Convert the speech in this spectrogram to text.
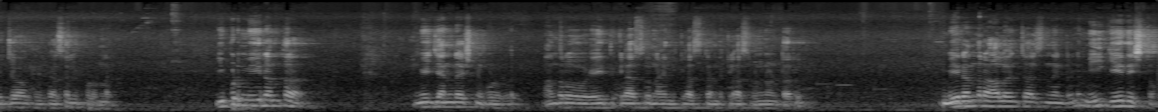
ఉద్యోగ అవకాశాలు ఇప్పుడు ఉన్నాయి. ఇప్పుడు మీరంతా మీ జనరేషన్ ఇప్పుడు అందరూ eighth class ninth class tenth class ఉండి ఉంటారు. మీరందరూ ఆలోచించాల్సింది ఏంటంటే మీకు ఏది ఇష్టం?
